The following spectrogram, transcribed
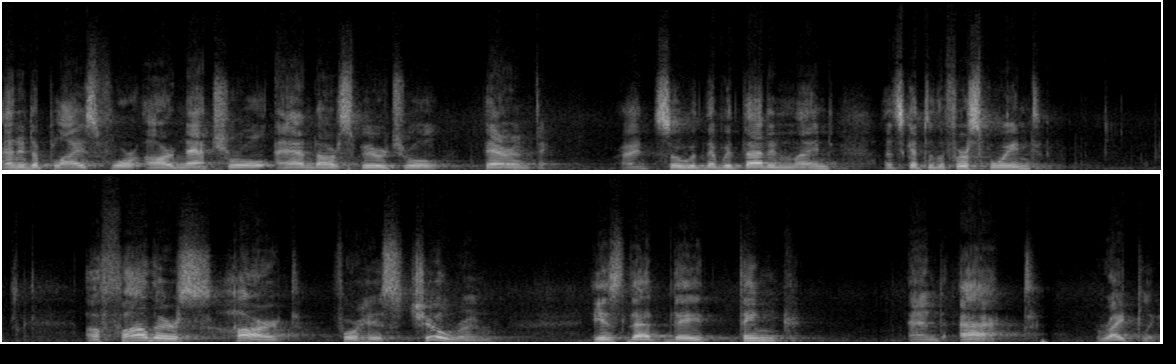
and it applies for our natural and our spiritual parenting. Right? So, with that, with that in mind, let's get to the first point. A father's heart for his children is that they think and act rightly.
